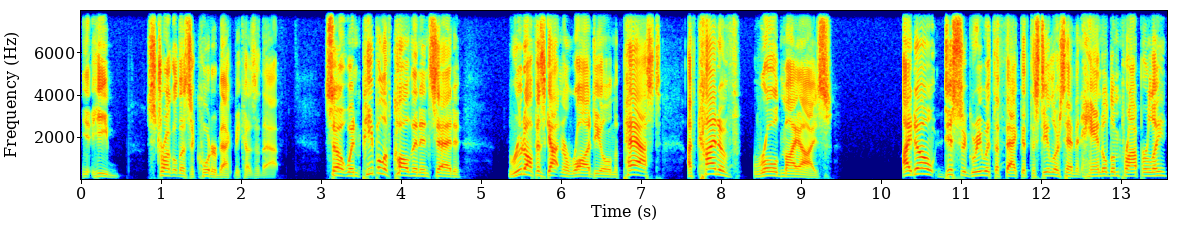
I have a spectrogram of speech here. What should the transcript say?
he struggled as a quarterback because of that. So when people have called in and said Rudolph has gotten a raw deal in the past, I've kind of rolled my eyes. I don't disagree with the fact that the Steelers haven't handled him properly,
